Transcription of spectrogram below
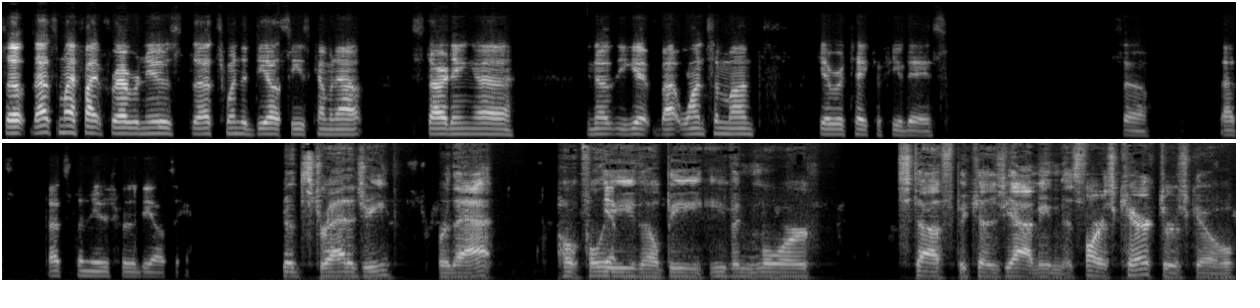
So that's my Fight Forever news. That's when the DLC is coming out. Starting, uh, you know, you get about once a month, give or take a few days. So that's that's the news for the DLC. good strategy for that. Hopefully, there'll be even more stuff because, yeah, I mean, as far as characters go,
